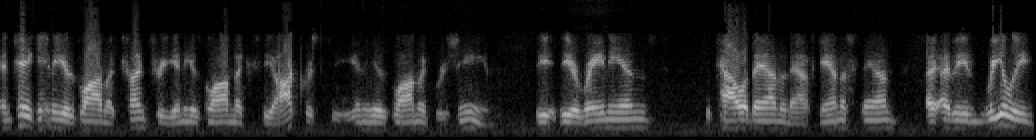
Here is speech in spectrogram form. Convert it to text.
and take any Islamic country, any Islamic theocracy, any Islamic regime, the the Iranians, the Taliban in Afghanistan. I, I mean, really,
